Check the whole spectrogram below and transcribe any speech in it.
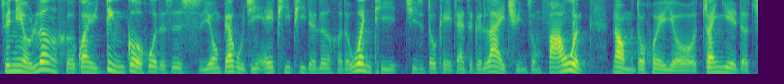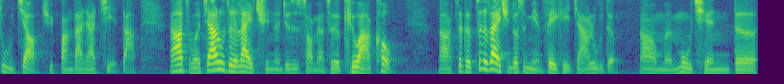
所以你有任何关于订购或者是使用标股基金 APP 的任何的问题，其实都可以在这个赖群中发问，那我们都会有专业的助教去帮大家解答。那怎么加入这个赖群呢？就是扫描这个 QR code，那这个这个赖群都是免费可以加入的。那我们目前的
